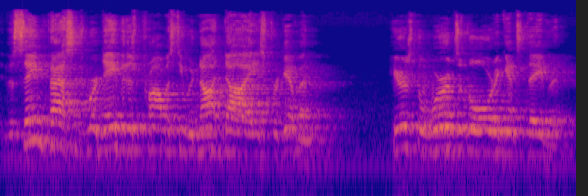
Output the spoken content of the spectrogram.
In the same passage where David is promised he would not die, he's forgiven. Here's the words of the Lord against David.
